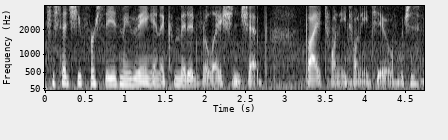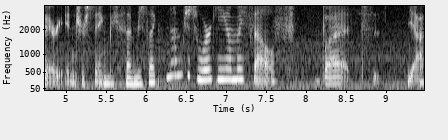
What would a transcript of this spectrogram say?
she said she foresees me being in a committed relationship by 2022, which is very interesting because I'm just like, mm, I'm just working on myself. But yeah,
